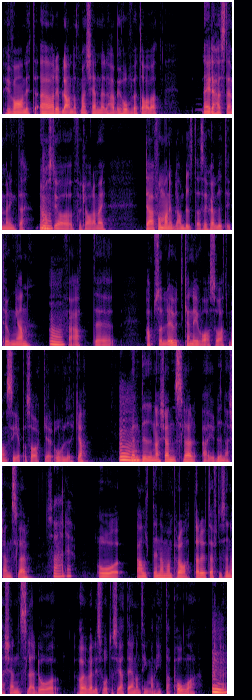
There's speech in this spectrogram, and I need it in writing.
hur vanligt det är ibland att man känner det här behovet av att nej, det här stämmer inte. Nu Mm. måste jag förklara mig. Där får man ibland bita sig själv lite i tungan. Mm. För att eh, absolut kan det ju vara så att man ser på saker olika. Mm. Men dina känslor är ju dina känslor. Så är det. Och alltid när man pratar ut efter sina känslor då har jag väldigt svårt att se att det är någonting man hittar på. Mm.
